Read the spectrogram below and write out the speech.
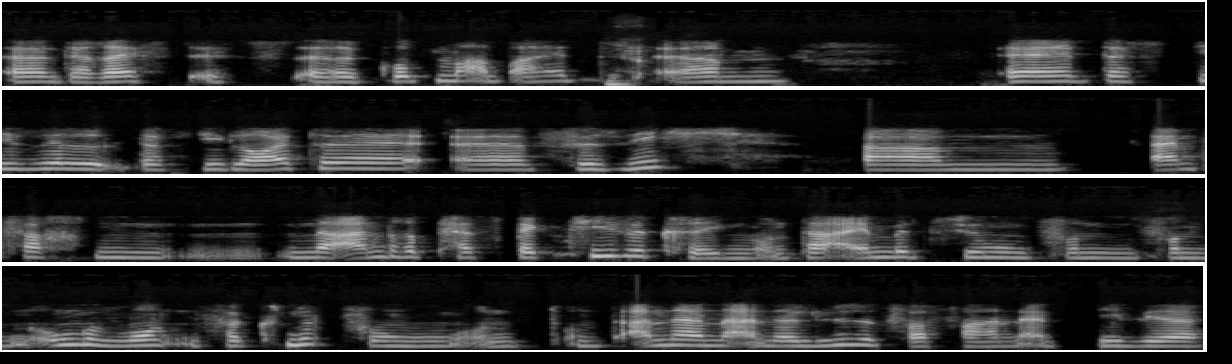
Äh, der Rest ist äh, Gruppenarbeit. Ja. Ähm, äh, dass diese, dass die Leute äh, für sich ähm, einfach eine andere Perspektive kriegen unter Einbeziehung von, von ungewohnten Verknüpfungen und, und anderen Analyseverfahren, als die wir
